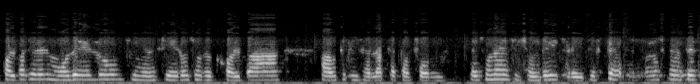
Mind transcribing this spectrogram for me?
cuál va a ser el modelo financiero sobre el cual va a utilizar la plataforma. Es una decisión de diferentes clientes. Unos clientes,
